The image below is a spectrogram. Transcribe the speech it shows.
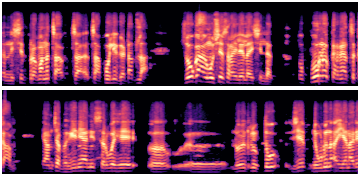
तर निश्चित प्रमाणात चा, चा, चापोली गटातला जो काय अनुशेष राहिलेला आहे शिल्लक तो पूर्ण करण्याचं काम हे आमच्या भगिनी आणि सर्व हे लोकयुक्त जे निवडून येणारे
